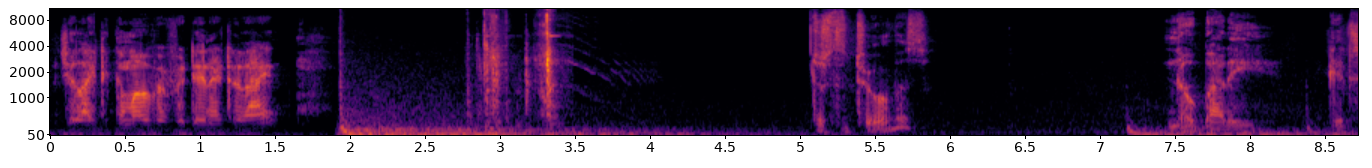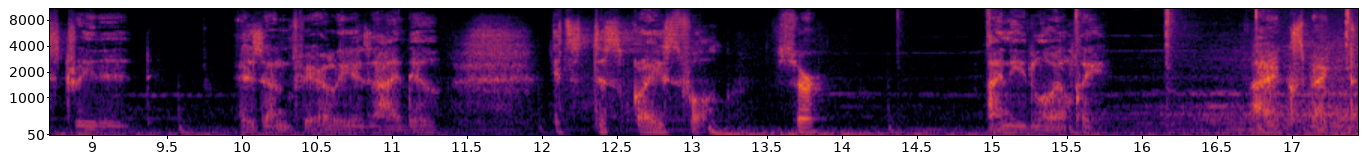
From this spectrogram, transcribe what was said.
Would you like to come over for dinner tonight? Just the two of us? Nobody gets treated as unfairly as I do. It's disgraceful. Sir? I need loyalty. I expect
